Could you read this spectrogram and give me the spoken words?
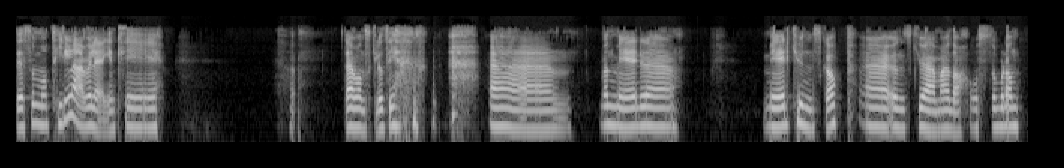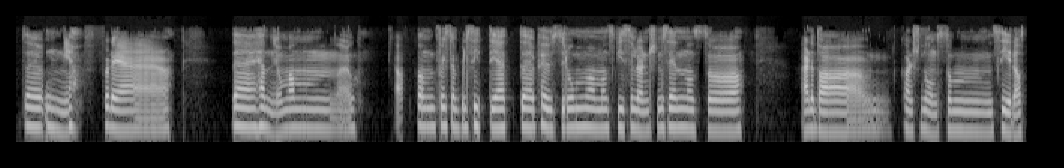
det som må til, er vel egentlig Det er vanskelig å si. Eh, men mer, eh, mer kunnskap eh, ønsker jeg meg da, også blant unge. For det, det hender jo man ja, kan f.eks. sitte i et pauserom og man spiser lunsjen sin, og så er det da kanskje noen som sier at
